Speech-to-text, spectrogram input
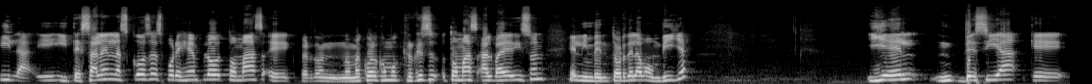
y, la, y, te salen las cosas, por ejemplo, Tomás, eh, perdón, no me acuerdo cómo, creo que es Tomás Alba Edison, el inventor de la bombilla, y él decía que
